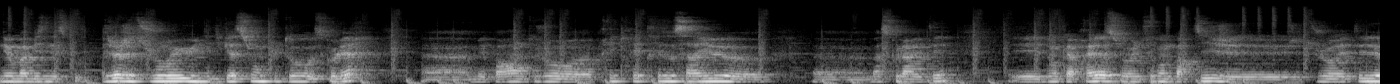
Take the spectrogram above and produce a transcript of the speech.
Neoma Business School. Déjà, j'ai toujours eu une éducation plutôt scolaire. Euh, mes parents ont toujours euh, pris très, au sérieux euh, ma scolarité. Et donc après, sur une seconde partie, j'ai toujours été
